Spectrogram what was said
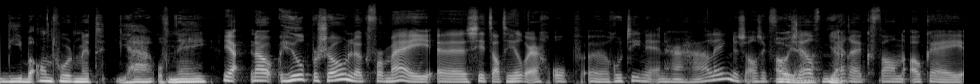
die je beantwoordt met ja of nee? Ja, nou heel persoonlijk voor mij zit dat heel erg op routine en herhaling. Dus als ik voor Oh mezelf ja. merk van oké,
